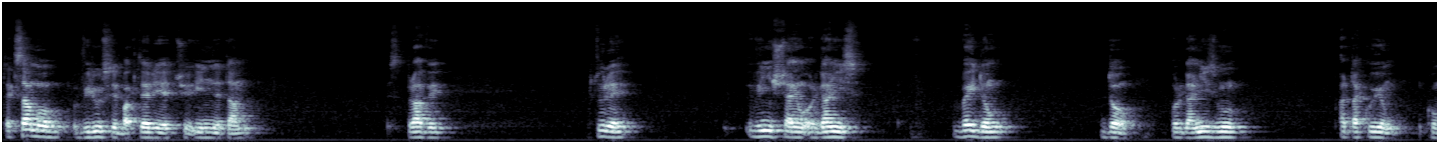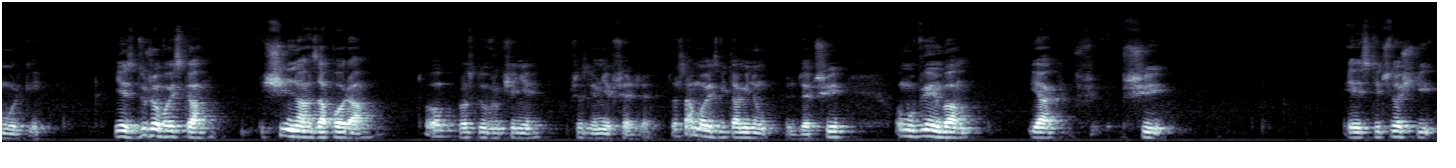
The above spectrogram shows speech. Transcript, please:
Tak samo wirusy, bakterie czy inne tam sprawy, które wyniszczają organizm, wejdą do organizmu, atakują komórki. Jest dużo wojska, silna zapora, to po prostu wróg się nie, przez nią nie przedrze. To samo jest z witaminą D3. Omówiłem Wam, jak przy- styczności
